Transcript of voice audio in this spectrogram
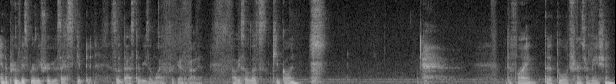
And the proof is really trivial, so I skipped it. So that's the reason why I forget about it. Okay, so let's keep going. Define the dual transformation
